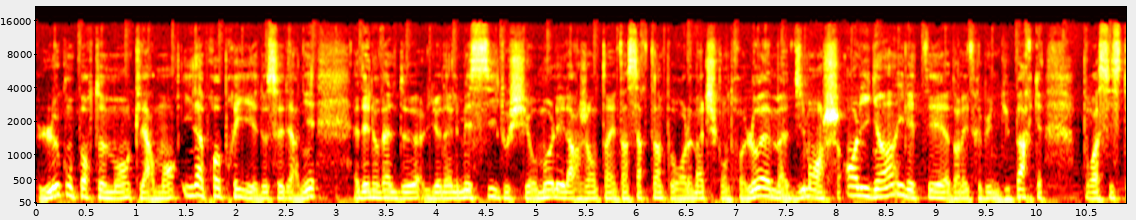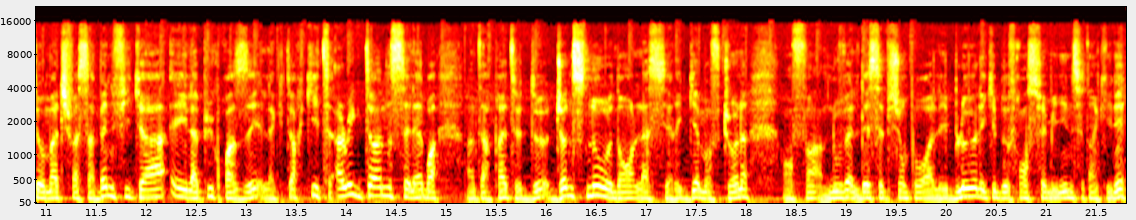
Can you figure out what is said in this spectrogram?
le comportement clairement inapproprié de ce dernier. Des nouvelles de Lionel Messi touché au mollet. L'Argentin est incertain pour le match contre l'OM dimanche en Ligue 1. Il était dans les tribunes du parc pour assister au match face à Benfica et il a pu croiser l'acteur Kit Harrington célèbre interprète de Jon Snow dans la série Game of Thrones. Enfin, nouvelle déception pour les Bleus. L'équipe de France féminine s'est inclinée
